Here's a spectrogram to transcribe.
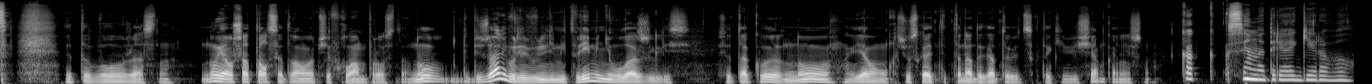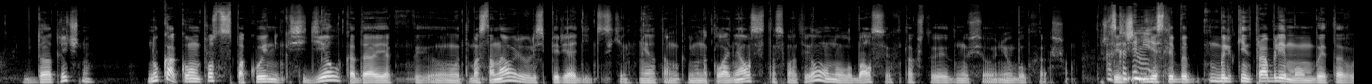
это было ужасно. Ну, я ушатался там вообще в хлам просто. Ну, добежали, в лимит времени уложились, все такое. Но я вам хочу сказать, это надо готовиться к таким вещам, конечно. Как сын отреагировал? Да, отлично. Ну как, он просто спокойненько сидел, когда я, мы там останавливались периодически. Я там к нему наклонялся, там смотрел, он улыбался. Так что я думаю, все у него было хорошо. А скажи мне... Если бы были какие-то проблемы, он бы это,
